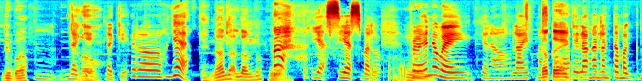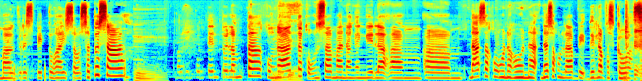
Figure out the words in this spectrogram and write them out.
di ba hmm, lagi Oh. lagi. Pero yeah. Inana lang no? Yeah. Yes yes baro Pero Mm. anyway, you know, life must Natay- go on. Kailangan lang ta mag magrespetuhay sa usa to sa Mm. maging kontento lang ta kung Lagi. naata kung unsa man ang angila ang um, nasa kong hunahuna nasa kong labi di lang pas gawas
